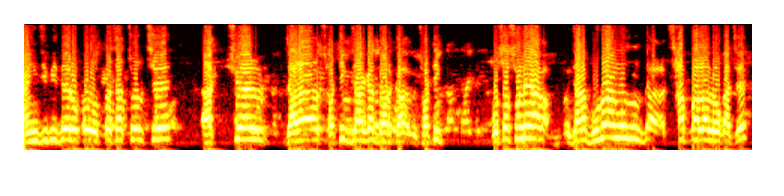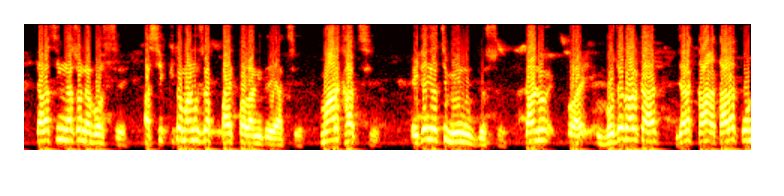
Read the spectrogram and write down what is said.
আইনজীবীদের ওপর অত্যাচার চলছে অ্যাকচুয়াল যারা সঠিক জায়গার দরকার সঠিক প্রশাসনে যারা বুড়ো আঙুল ছাপওয়ালা লোক আছে তারা সিংহাসনে বসছে আর শিক্ষিত মানুষরা পায়ের তলা নিতে যাচ্ছে মার খাচ্ছে। এটাই হচ্ছে মেন উদ্দেশ্য। কারণ বোঝা দরকার যারা কারা কোন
